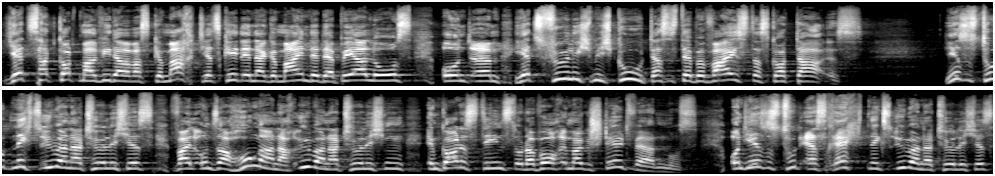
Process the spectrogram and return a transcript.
jetzt hat Gott mal wieder was gemacht, jetzt geht in der Gemeinde der Bär los und ähm, jetzt fühle ich mich gut. Das ist der Beweis, dass Gott da ist. Jesus tut nichts Übernatürliches, weil unser Hunger nach Übernatürlichen im Gottesdienst oder wo auch immer gestillt werden muss. Und Jesus tut erst recht nichts Übernatürliches,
